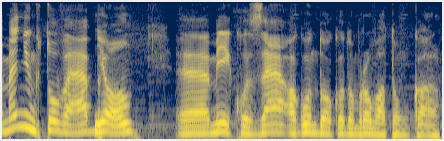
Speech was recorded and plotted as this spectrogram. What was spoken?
menjünk tovább. Jó. Méghozzá a gondolkodom rovatunkkal.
